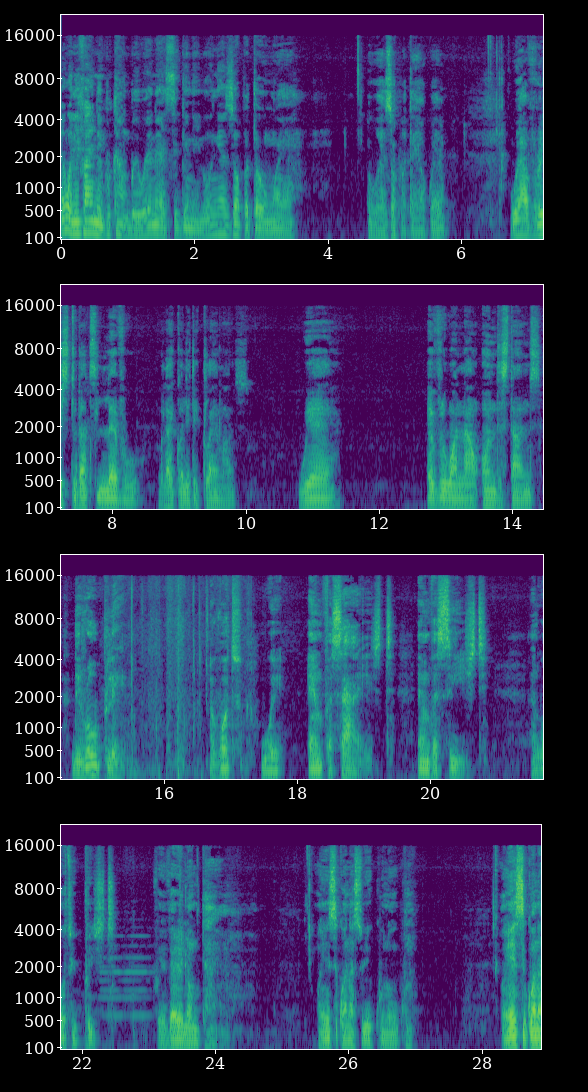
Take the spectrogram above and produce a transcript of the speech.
enwere ife anyị na-ekwu kamgbe wee na-esi gịnị na onye zọpụta onwe ya wee zọpụta ya we have reached to that level will I call it a climax where everyone now understands the role play of what we emphasized emphasized and what we preached for a very long time. Onye sikwa na so ekwu n'okwu onye sikwa na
